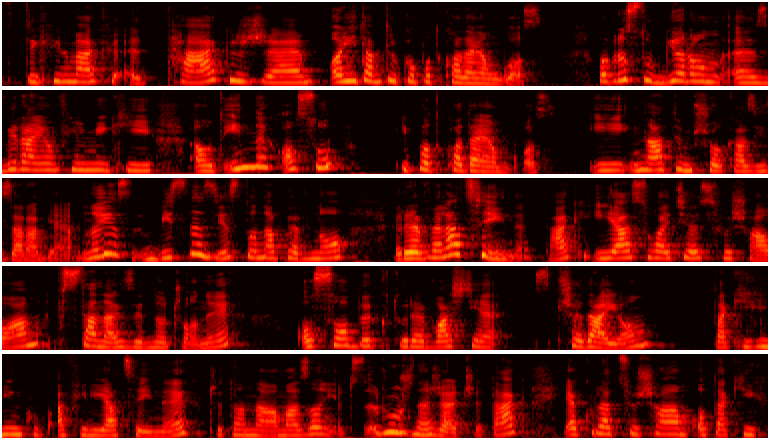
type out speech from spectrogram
w tych filmach tak, że oni tam tylko podkładają głos. Po prostu biorą, y, zbierają filmiki od innych osób i podkładają głos i na tym przy okazji zarabiają. No jest, biznes jest to na pewno rewelacyjny, tak? I ja, słuchajcie, słyszałam w Stanach Zjednoczonych osoby, które właśnie sprzedają takich linków afiliacyjnych, czy to na Amazonie, różne rzeczy, tak? Ja akurat słyszałam o takich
